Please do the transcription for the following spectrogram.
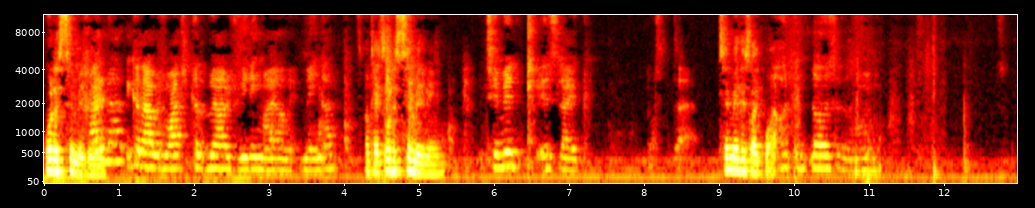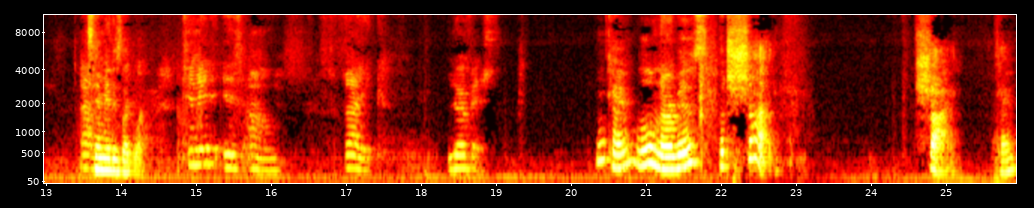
What does timid mean? kinda because I was watching because when I was reading my um, manga, Okay, so what does timid mean? timid is like? Timid is like what? No, it's um, um, Timid is like what? timid is um like nervous. Okay, a little nervous, but shy. Shy. Okay.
